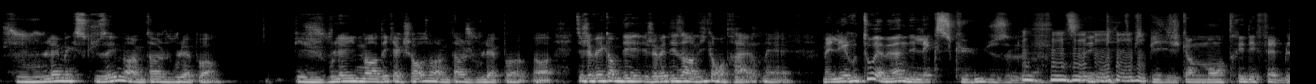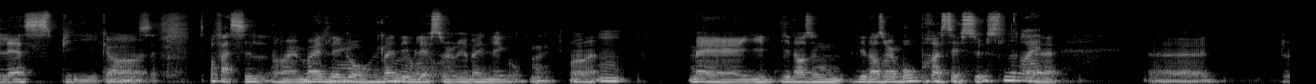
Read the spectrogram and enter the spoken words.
Je voulais m'excuser, mais en même temps, je voulais pas. Puis je voulais lui demander quelque chose, mais en même temps, je voulais pas. Ah, tu j'avais comme des, j'avais des envies contraires, mais. Mais les Ruto MN, ils l'excusent, sais. puis, puis j'ai comme montré des faiblesses, puis comme. Ouais. C'est pas facile. Ouais, ben de l'ego. Ben des blessures, il y a ben de l'ego. Ouais. Ouais. Mm. Mais il est, il est dans une, il est dans un beau processus. Là. Ouais. Euh, euh, je-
